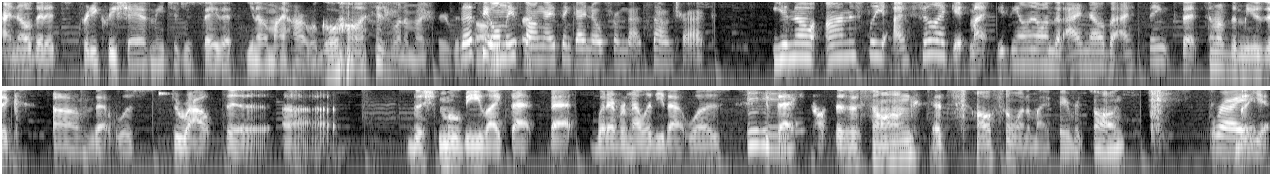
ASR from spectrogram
I know that it's pretty cliche of me to just say that you know "My Heart Will Go On" is one of my favorite. That's the only song I think I know from that soundtrack. You know, honestly, I feel like it might be the only one that I know, but I think that some of the music um, that was throughout the uh, the sh- movie, like that that whatever melody that was, Mhm. if that counts as a song, that's also one of my favorite songs. right. But yeah,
